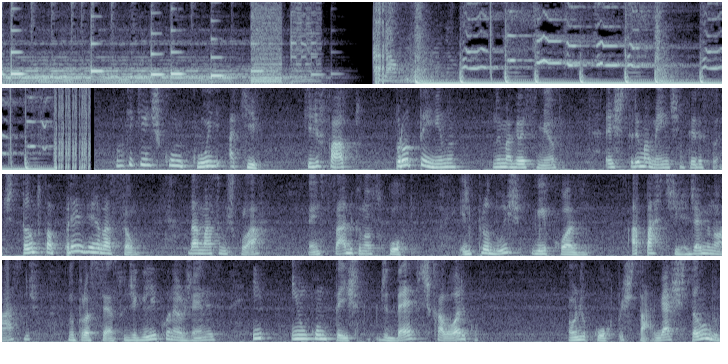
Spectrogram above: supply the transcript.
Então o que a gente conclui aqui? Que de fato, proteína no emagrecimento é extremamente interessante, tanto para preservação da massa muscular, a gente sabe que o nosso corpo ele produz glicose a partir de aminoácidos no processo de gliconeogênese e em um contexto de déficit calórico, onde o corpo está gastando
